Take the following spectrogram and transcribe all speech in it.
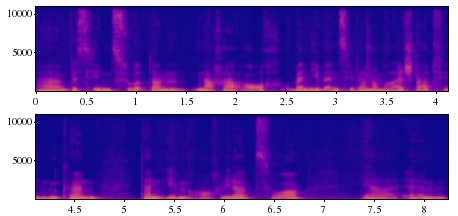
Äh, bis hin zur dann nachher auch, wenn Events wieder normal stattfinden können, dann eben auch wieder zur, ja, ähm,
